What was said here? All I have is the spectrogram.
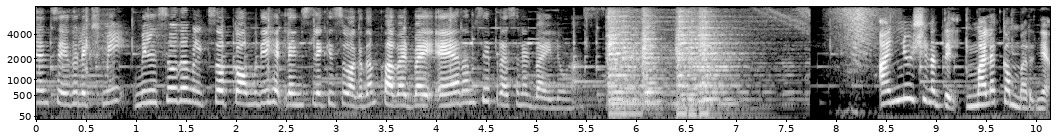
ഞാൻ Sethulakshmi Milzo the milks of comedy ഹെഡ്ലൈൻസിലേക്ക് സ്വാഗതം. Powered by A R M C presented by Lunas അന്വേഷണത്തിൽ മലക്കം മറിഞ്ഞ്.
